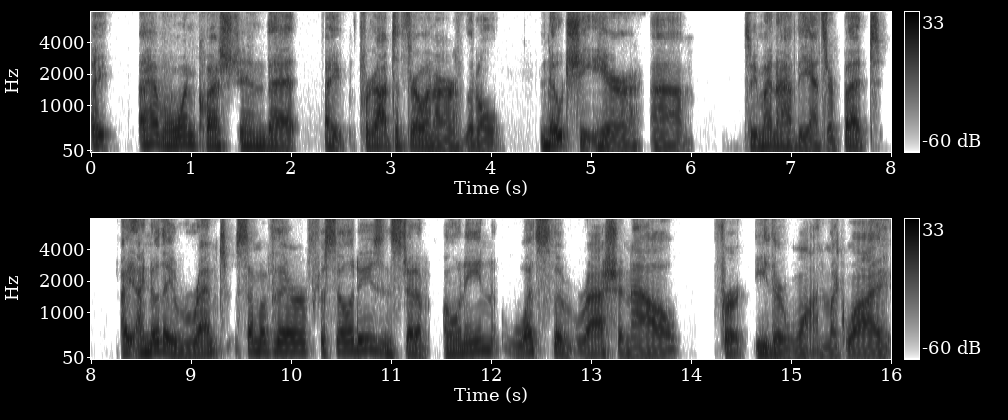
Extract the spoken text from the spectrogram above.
I I have one question that I forgot to throw in our little note sheet here, um, so you might not have the answer. But I, I know they rent some of their facilities instead of owning. What's the rationale for either one? Like why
